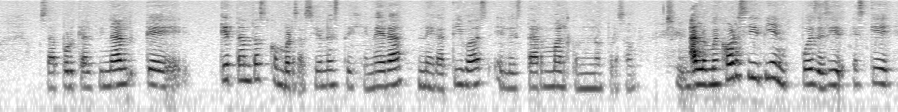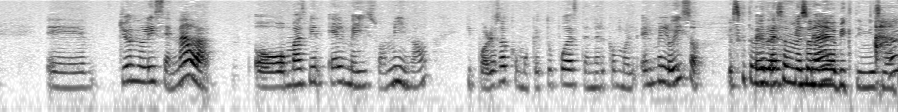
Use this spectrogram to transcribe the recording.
O sea, porque al final, ¿qué, qué tantas conversaciones te genera negativas el estar mal con una persona? Sí. A lo mejor sí bien, puedes decir, es que eh, yo no le hice nada, o más bien él me hizo a mí, ¿no? Y por eso como que tú puedes tener como el, él me lo hizo. Es que también pero eso me suena muy final- a victimismo. Ajá,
